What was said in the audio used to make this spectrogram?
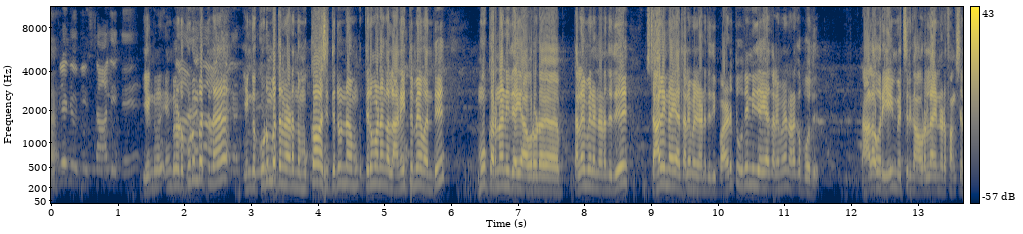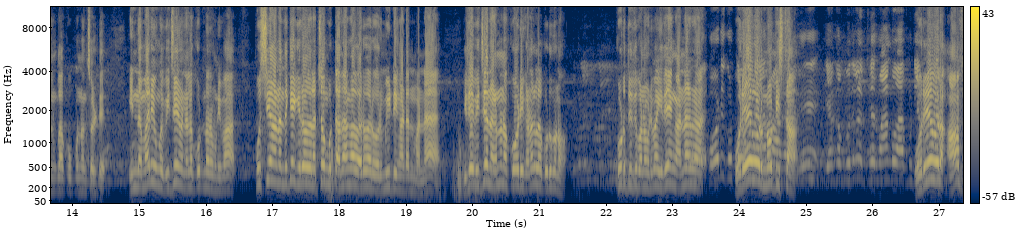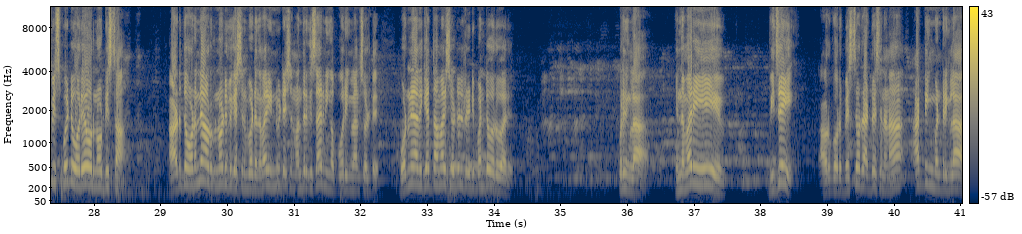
எங்க எங்களோட குடும்பத்துல எங்க குடும்பத்துல நடந்த முக்காவாசி திருமணம் திருமணங்கள் அனைத்துமே வந்து மு. கருணாநிதி ஐயா அவரோட தலைமையில நடந்தது ஸ்டாலின் ஐயா தலைமையில் நடந்தது. இப்போ அடுத்து உதயநிதி ஐயா தலைமையில நடக்க போகுது. நாளா ஒரு எய்ம் வச்சிருக்கேன். அவரெல்லாம் என்னோட ஃபங்க்ஷனுக்குலாம் கூப்பிடணும்னு சொல்லிட்டு. இந்த மாதிரி உங்க விஜய் நல்லா கூட்டிட்டு வர முடியுமா? புஷி ஆனந்துக்கே இருபது லட்சம் கொடுத்தாதாங்க வருவார் ஒரு மீட்டிங் அட்டன் பண்ண. இதே விஜய் நகர்னா நான் கோடி கணக்குல கொடுக்கணும். கொடுத்து இது பண்ண முடியுமா? இதே எங்க அண்ணன் ஒரே ஒரு notice தான். ஒரே ஒரு ஆஃபீஸ் போயிட்டு ஒரே ஒரு நோட்டீஸ் தான். அடுத்த உடனே அவருக்கு நோட்டிஃபிகேஷன் போயிட்டு இந்த மாதிரி இன்விடேஷன் வந்திருக்கு சார் நீங்க போறீங்களான்னு சொல்லிட்டு. உடனே அதுக்கேற்ற மாதிரி ஷெட்யூல் ரெடி பண்ணிட்டு வருவார். புரியுதுங்களா? இந்த மாதிரி விஜய் அவருக்கு ஒரு பெஸ்ட் ஒரு அட்வைஸ் என்னன்னா ஆக்டிங் பண்றீங்களா?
